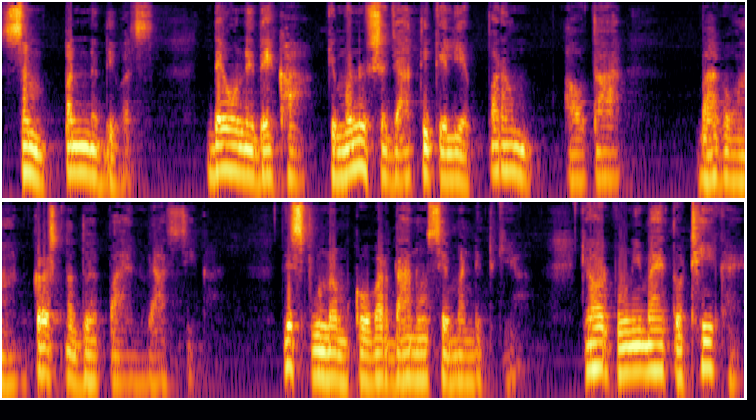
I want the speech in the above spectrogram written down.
संपन्न दिवस। देवों ने देखा कि मनुष्य जाति के लिए परम अवतार भगवान कृष्ण द्वैपायन व्यास जी का इस पूनम को वरदानों से मंडित किया कि और पूर्णिमा तो ठीक है,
